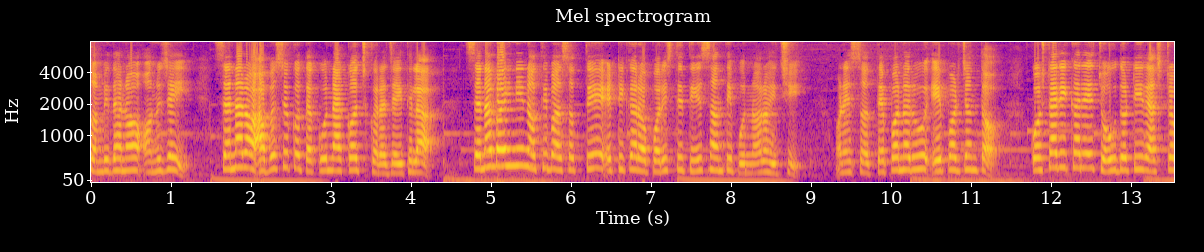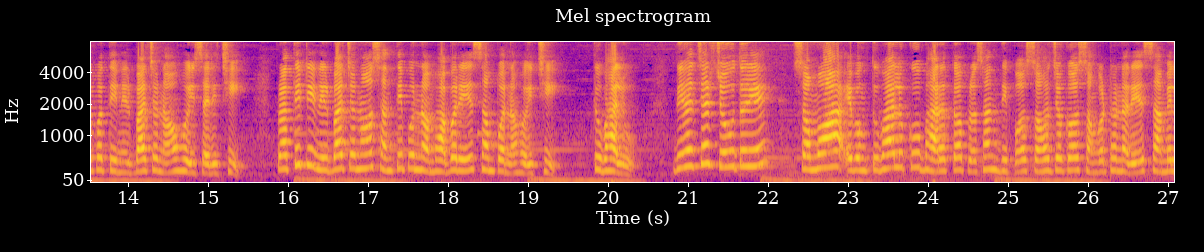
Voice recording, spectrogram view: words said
ସମ୍ବିଧାନ ଅନୁଯାୟୀ ସେନାର ଆବଶ୍ୟକତାକୁ ନାକଚ କରାଯାଇଥିଲା। ସେନାବାହିନୀ ନଥିବା ସତ୍ତ୍ୱେ ଏଠିକାର ପରିସ୍ଥିତି ଶାନ୍ତିପୂର୍ଣ୍ଣ ରହିଛି। ଉଣେଇଶହ ତେପନରୁ ଏପର୍ଯ୍ୟନ୍ତ କୋଷ୍ଟାରିକାରେ ଚଉଦଟି ରାଷ୍ଟ୍ରପତି ନିର୍ବାଚନ ହୋଇସାରିଛି। ପ୍ରତିଟି ନିର୍ବାଚନ ଶାନ୍ତିପୂର୍ଣ୍ଣ ଭାବରେ ସମ୍ପନ୍ନ ହୋଇଛି। ତୁଭାଲୁ ଦୁଇହଜାର ଚଉଦରେ ସମୋଆ ଏବଂ ତୁଭାଲୁକୁ ଭାରତ ପ୍ରଶାନ୍ତ ଦ୍ୱୀପ ସହଯୋଗ ସଂଗଠନରେ ସାମିଲ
